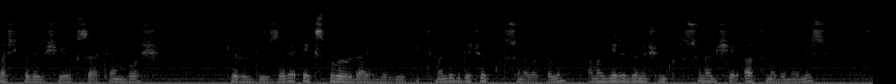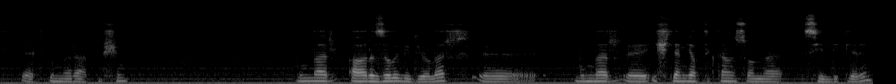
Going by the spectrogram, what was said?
başka da bir şey yok zaten boş görüldüğü üzere Explorer'da aynıdır büyük ihtimalle. Bir de çöp kutusuna bakalım. Ama geri dönüşüm kutusuna bir şey atmadım henüz. Evet bunları atmışım. Bunlar arızalı videolar. Ee, bunlar e, işlem yaptıktan sonra sildiklerim.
